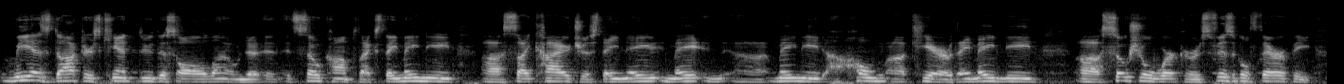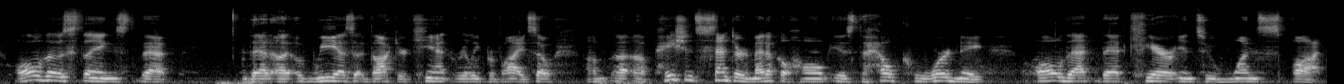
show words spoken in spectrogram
we as doctors can't do this all alone. It, it's so complex. They may need uh, psychiatrists. They may may uh, may need home uh, care. They may need uh, social workers, physical therapy. All those things that that uh, we as a doctor can't really provide. So, um, a, a patient-centered medical home is to help coordinate all that that care into one spot.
